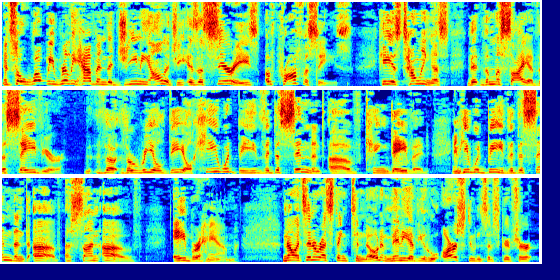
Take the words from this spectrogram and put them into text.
And so what we really have in the genealogy is a series of prophecies. He is telling us that the Messiah, the Savior, the, the real deal, he would be the descendant of King David. And he would be the descendant of, a son of, Abraham. Now, it's interesting to note, and many of you who are students of Scripture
